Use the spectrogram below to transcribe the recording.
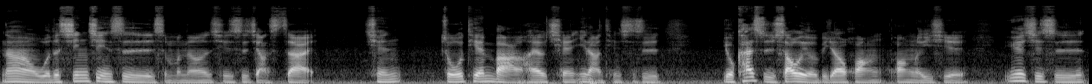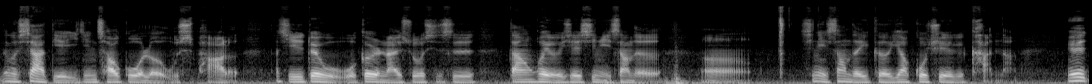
那我的心境是什么呢？其实讲实在，前昨天吧，还有前一两天，其实有开始稍微有比较慌慌了一些，因为其实那个下跌已经超过了五十趴了。那其实对我我个人来说，其实当然会有一些心理上的呃。心理上的一个要过去的一个坎呐，因为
